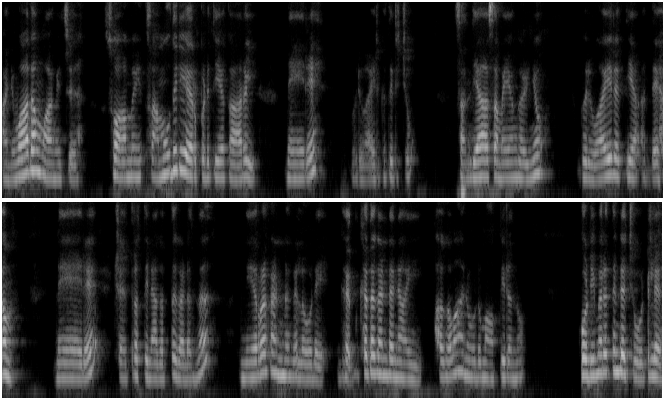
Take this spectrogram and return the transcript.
അനുവാദം വാങ്ങിച്ച് സ്വാമി സാമൂതിരി ഏർപ്പെടുത്തിയ കാറിൽ നേരെ ഗുരുവായൂർക്ക് തിരിച്ചു. സന്ധ്യാസമയം കഴിഞ്ഞു. ഗുരുവായൂരെത്തിയ അദ്ദേഹം നേരെ ക്ഷേത്രത്തിനകത്ത് കടന്ന് നിറകണ്ണുകളോടെ ഗദ്ഗതകണ്ഠനായി ഭഗവാനോട് മാപ്പിരുന്നു. കൊടിമരത്തിന്റെ ചുവട്ടിൽ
